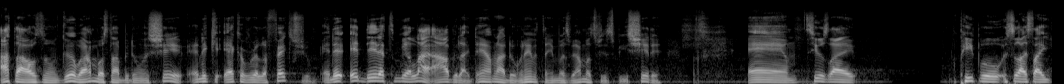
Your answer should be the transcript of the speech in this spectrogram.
I thought I was doing good, but I must not be doing shit, and it that could really affect you. And it, it did that to me a lot. I'll be like, damn, I'm not doing anything. Must be I must just be shitty. And she was like, people. Like, it's like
